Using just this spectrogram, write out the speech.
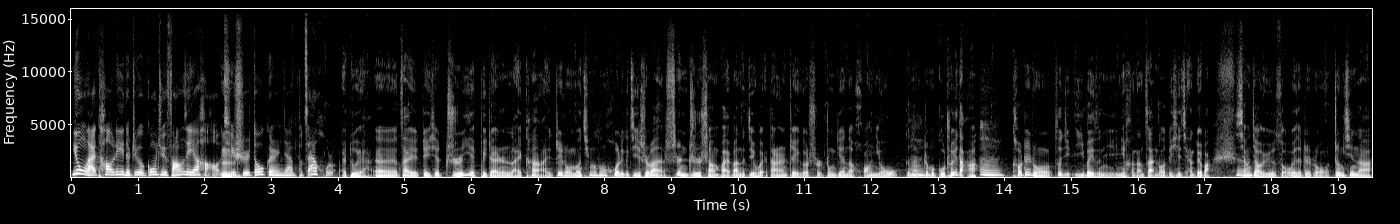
用来套利的这个工具房子也好，其实都跟人家不在乎了。哎，对呀，呃，在这些职业背债人来看啊，这种能轻松获利个几十万甚至上百万的机会，当然这个是中间的黄牛跟他们这么鼓吹的啊。嗯，靠这种自己一辈子你你很难攒到这些钱，对吧？相较于所谓的。这种征信呐，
